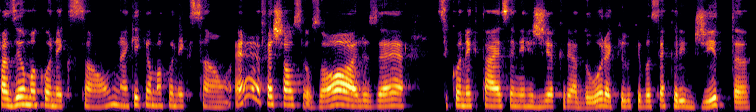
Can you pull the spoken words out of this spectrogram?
fazer uma conexão. Né? O que é uma conexão? É fechar os seus olhos, é se conectar a essa energia criadora, aquilo que você acredita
